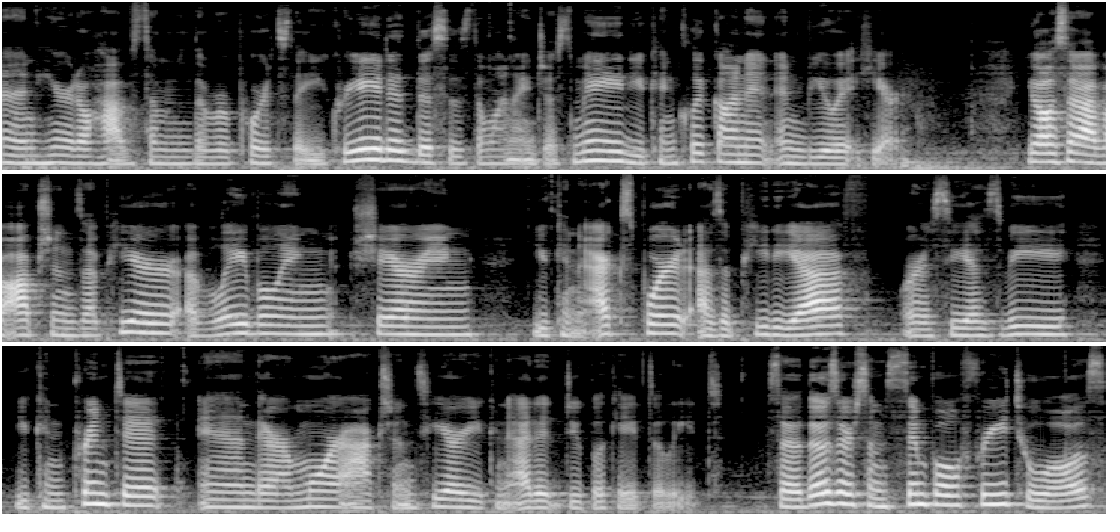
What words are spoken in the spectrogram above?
and here it'll have some of the reports that you created. This is the one I just made. You can click on it and view it here. You also have options up here of labeling, sharing. You can export as a PDF or a CSV. You can print it, and there are more actions here. You can edit, duplicate, delete. So those are some simple free tools.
